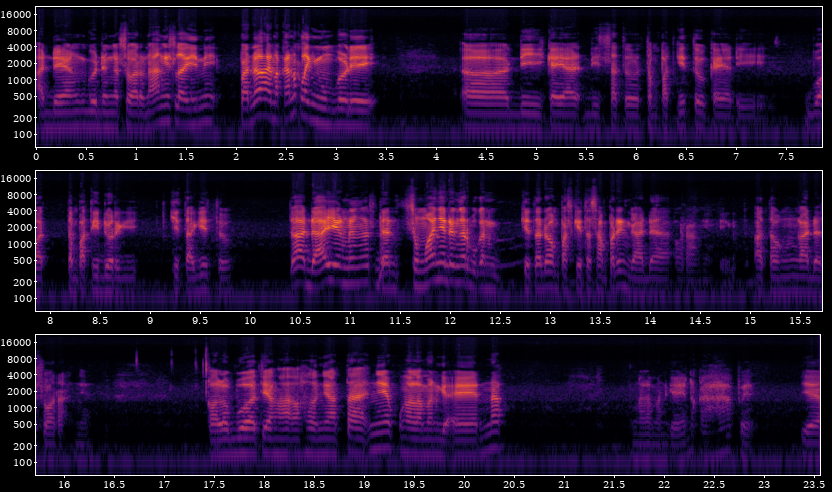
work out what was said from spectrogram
ada yang gue dengar suara nangis lah ini. Padahal anak-anak lagi ngumpul di eh, di kayak di satu tempat gitu kayak di buat tempat tidur kita gitu. Itu ada yang denger dan semuanya dengar bukan kita doang. Pas kita samperin nggak ada orangnya kayak gitu atau nggak ada suaranya. Kalau buat yang hal-hal nyatanya pengalaman gak enak pengalaman gak enak apa ya? ya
